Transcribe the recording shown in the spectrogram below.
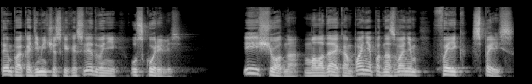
темпы академических исследований ускорились. И еще одна молодая компания под названием Fake Space.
